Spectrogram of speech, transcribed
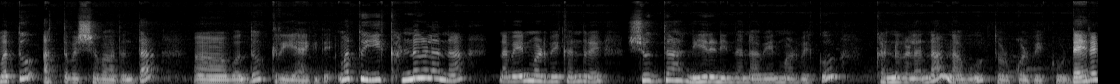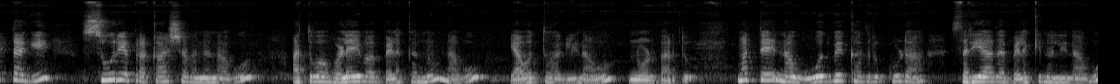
ಮತ್ತು ಅತ್ಯವಶ್ಯವಾದಂಥ ಒಂದು ಕ್ರಿಯೆಯಾಗಿದೆ. ಮತ್ತು ಈ ಕಣ್ಣುಗಳನ್ನು ನಾವೇನು ಮಾಡಬೇಕಂದ್ರೆ ಶುದ್ಧ ನೀರಿನಿಂದ ನಾವೇನು ಮಾಡಬೇಕು? ಕಣ್ಣುಗಳನ್ನು ನಾವು ತೊಳ್ಕೊಳ್ಬೇಕು. ಡೈರೆಕ್ಟಾಗಿ ಸೂರ್ಯ ಪ್ರಕಾಶವನ್ನು ನಾವು ಅಥವಾ ಹೊಳೆಯುವ ಬೆಳಕನ್ನು ನಾವು ಯಾವತ್ತೂ ಆಗಲಿ ನಾವು ನೋಡಬಾರ್ದು. ಮತ್ತು ನಾವು ಓದಬೇಕಾದರೂ ಕೂಡ ಸರಿಯಾದ ಬೆಳಕಿನಲ್ಲಿ ನಾವು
